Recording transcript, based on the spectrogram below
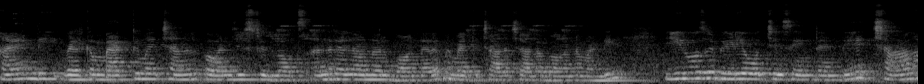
హాయ్ అండి welcome back to my channel Pavan gist blogs. అందరు ఎలా ఉన్నారు? బాగున్నారా? మేమైతే చాలా చాలా బాగున్నామండి. ఈరోజు వీడియో వచ్చేసి ఏంటంటే చాలా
